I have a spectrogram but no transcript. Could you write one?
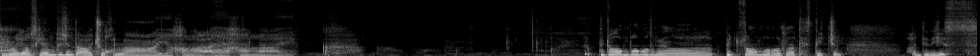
Ama yaz gelmesi için daha çok like, like, like. Bir dolan bulamadım ya. Bir dolan bulamadım. Şuna test edeceğim. Hadi diyeceğiz.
